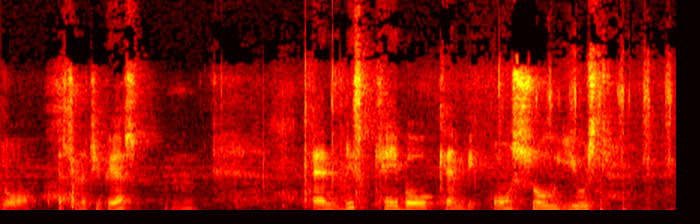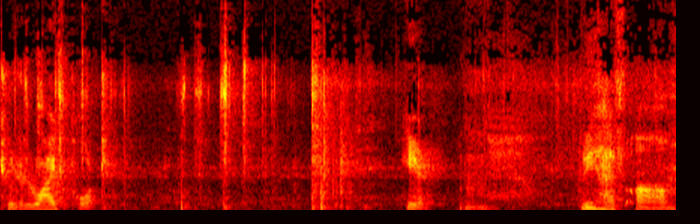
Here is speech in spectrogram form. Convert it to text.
your external gps and this cable can be also used to the right port. Here. We have um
